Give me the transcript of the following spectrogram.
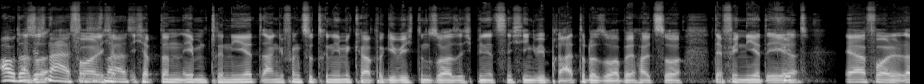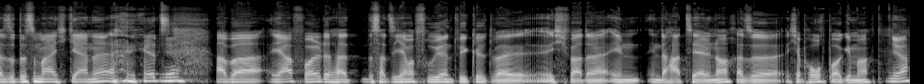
Oh, das also, ist nice. Voll, Das ist ich habe nice. ich hab dann eben trainiert, angefangen zu trainieren mit Körpergewicht und so. Also ich bin jetzt nicht irgendwie breit oder so, aber halt so definiert eher. Fit. Ja, voll. Also das mache ich gerne jetzt. Ja. Aber ja, voll, das hat, das hat sich einfach früher entwickelt, weil ich war da in, in der HTL noch. Also ich habe Hochbau gemacht. ja.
